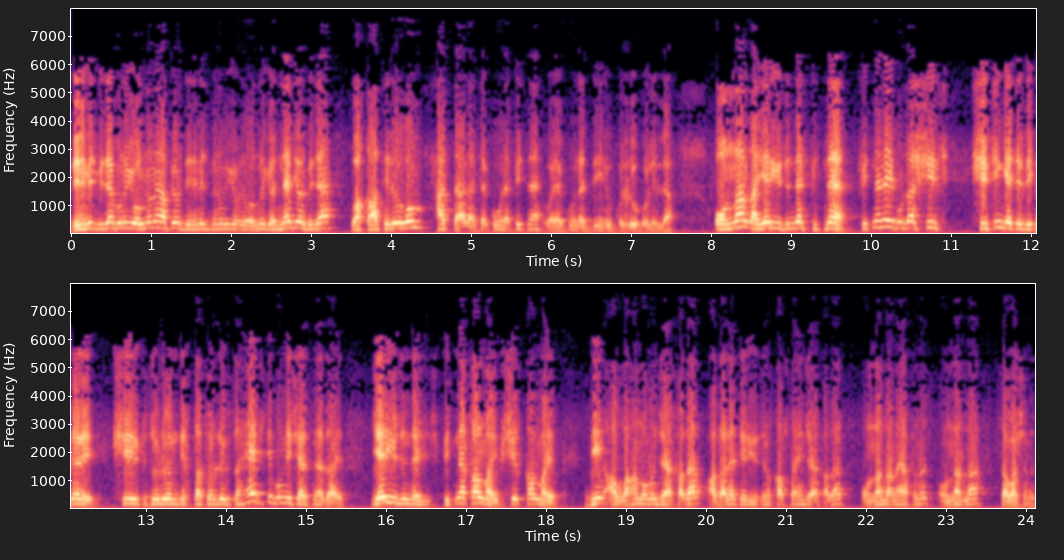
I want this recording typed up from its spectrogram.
Dinimiz bize bunun yolunu ne yapıyor? Dinimiz bunun yolunu gö ne diyor bize? وَقَاتِلُوهُمْ حَتَّى لَا تَكُونَ فِتْنَةً وَيَكُونَ الدِّينُ كُلُّهُ لِلّٰهِ Onlarla yeryüzünde fitne. Fitne ne? Burada şirk. Şirkin getirdikleri. Şirk, zulüm, diktatörlük, hepsi bunun içerisine dahil yeryüzünde fitne kalmayıp, şirk kalmayıp, din Allah'ın oluncaya kadar, adalet yeryüzünü kapsayıncaya kadar onlarla ne yapınız? Onlarla savaşınız.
